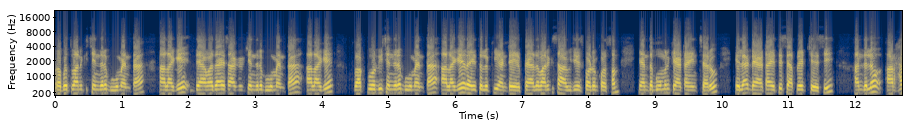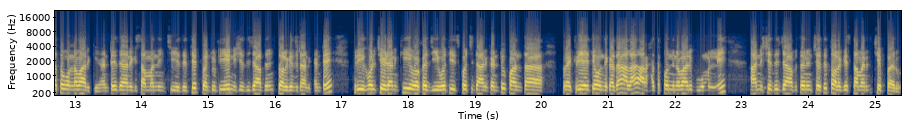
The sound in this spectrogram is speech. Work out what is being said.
ప్రభుత్వానికి చెందిన భూమి ఎంత అలాగే దేవాదాయ శాఖకు చెందిన భూమి ఎంత అలాగే వక్ బోర్డుకి చెందిన భూమి ఎంత? అలాగే రైతులకి అంటే పేదవారికి సాగు చేసుకోవడం కోసం ఎంత భూమిని కేటాయించారు? ఇలా డేటా అయితే సెపరేట్ చేసి అందులో అర్హత ఉన్నవారికి అంటే దానికి సంబంధించి ఏదైతే ట్వంటీ టూ ఏ నిషిద్ధ జాబితా నుంచి తొలగించడానికి అంటే ఫ్రీ హోల్డ్ చేయడానికి ఒక జీవో తీసుకొచ్చి దానికంటూ కొంత ప్రక్రియ అయితే ఉంది కదా అలా అర్హత పొందిన వారి భూముల్ని ఆ నిషిద్ధ జాబితా నుంచి అయితే తొలగిస్తామని చెప్పారు.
